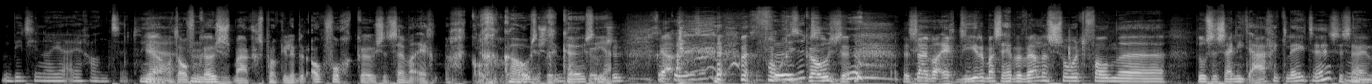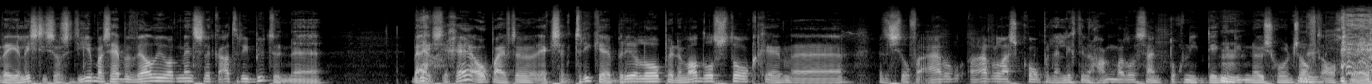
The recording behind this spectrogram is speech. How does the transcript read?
een beetje naar je eigen hand zet. Ja, Ja. want over keuzes maken gesproken. Jullie hebben er ook voor gekozen. Het zijn wel echt gekozen. Gekozen, gekeuzen, ja. Ja, Gekeuzen? voor Gekeuzerd? gekozen. Het zijn wel echt dieren, maar ze hebben wel een soort van... eh, ik bedoel, ze zijn niet aangekleed, hè? Ze zijn realistisch als dier, maar ze hebben wel weer wat menselijke attributen eh, bij Ja. zich. Hè? Opa heeft een excentrieke bril op en een wandelstok en eh, met een zilveren adel, adelaarskop. En hij ligt in een hangmat. Dat zijn toch niet dingen die neushoorns over het algemeen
